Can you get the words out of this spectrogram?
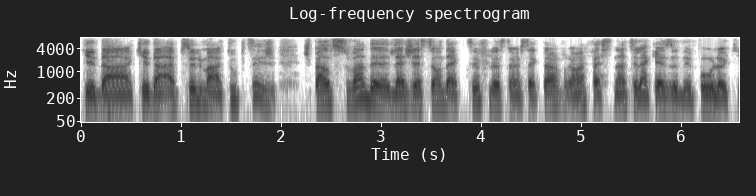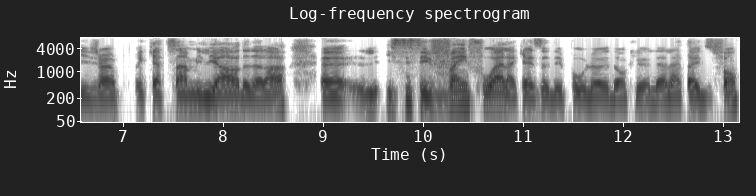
qui est dans qui est dans absolument tout. Puis, tu sais, je, je, parle souvent de, la gestion d'actifs. Là, c'est un secteur vraiment fascinant. C'est la caisse de dépôt là qui gère à peu près 400 milliards de dollars. Euh, ici, c'est 20 fois la caisse de dépôt là, donc la, la, taille du fonds.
